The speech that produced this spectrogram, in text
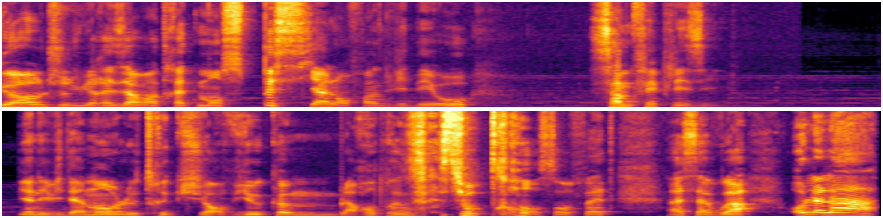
Girl, je lui réserve un traitement spécial en fin de vidéo, ça me fait plaisir. Bien évidemment, le truc genre vieux comme la représentation trans en fait, à savoir « Oh là là,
